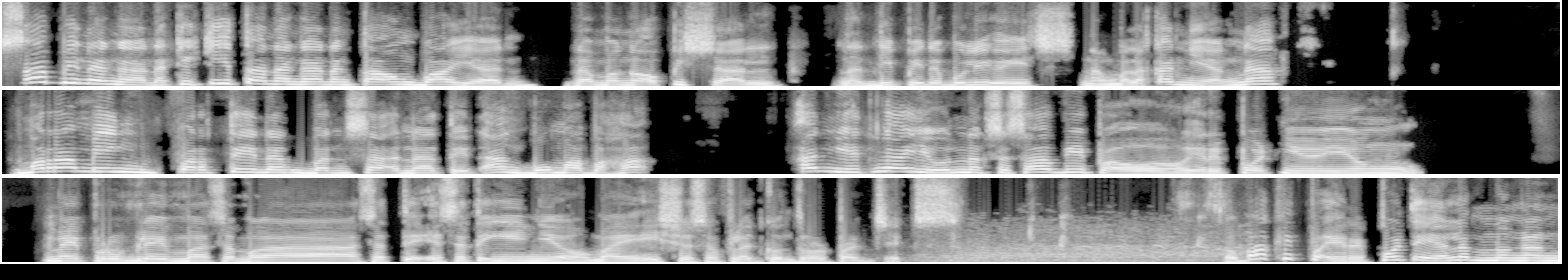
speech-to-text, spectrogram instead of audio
Sabi na nga, nakikita na nga ng taong bayan ng mga opisyal ng DPWH ng Malacanang na maraming parte ng bansa natin ang bumabaha. Anyit ngayon, nagsasabi pa, oh, i-report nyo yung may problema sa mga, sa, sa tingin nyo, may issue sa flood control projects. So bakit pa i-report? Eh, alam na ngang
